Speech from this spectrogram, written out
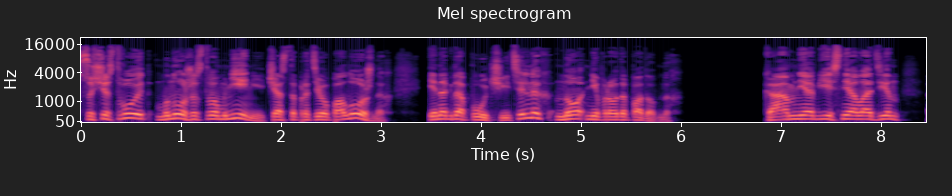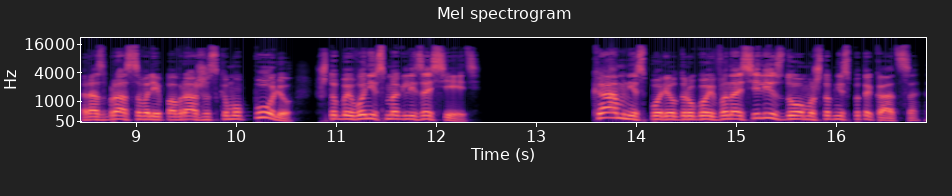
Существует множество мнений, часто противоположных, иногда поучительных, но неправдоподобных. Камни, объяснял один, разбрасывали по вражескому полю, чтобы его не смогли засеять. Камни, спорил другой, выносили из дома, чтобы не спотыкаться.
